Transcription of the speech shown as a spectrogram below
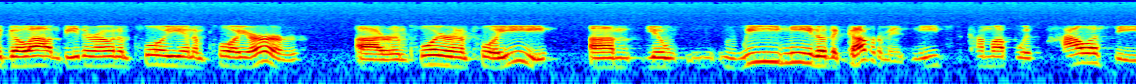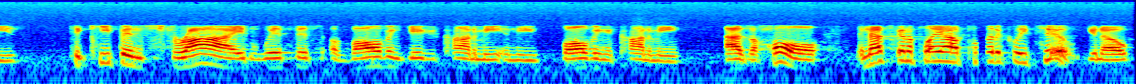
to go out and be their own employee and employer, uh, or employer and employee, um, you know, we need, or the government needs to come up with policies to keep in stride with this evolving gig economy and the evolving economy as a whole. And that's going to play out politically too. You know,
